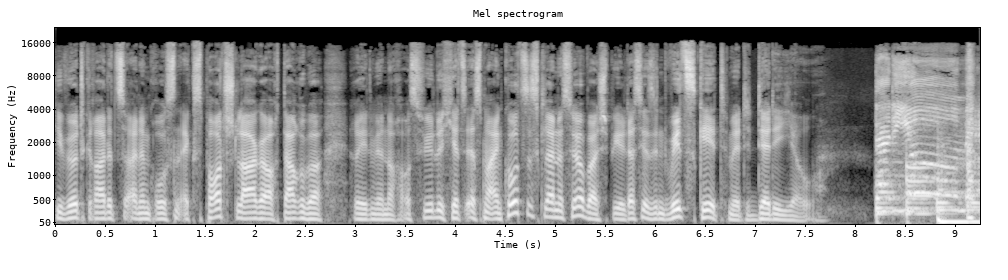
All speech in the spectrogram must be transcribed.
Die wird gerade zu einem großen Exportschlager. Auch darüber reden wir noch ausführlich. Jetzt erstmal ein kurzes kleines Hörbeispiel. Das hier sind Wizkid mit Daddy Yo. Daddy Yo,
